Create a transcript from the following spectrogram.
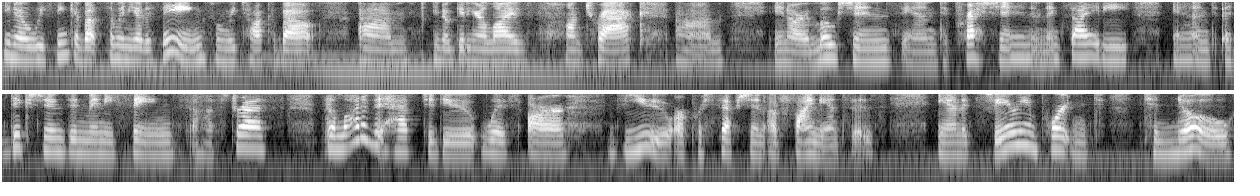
you know, we think about so many other things when we talk about, um, you know, getting our lives on track um, in our emotions and depression and anxiety and addictions and many things, uh, stress. But a lot of it has to do with our view or perception of finances. And it's very important to know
